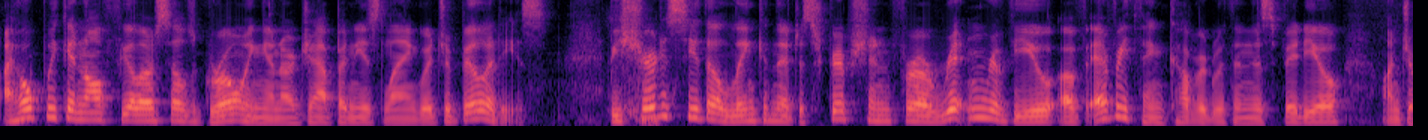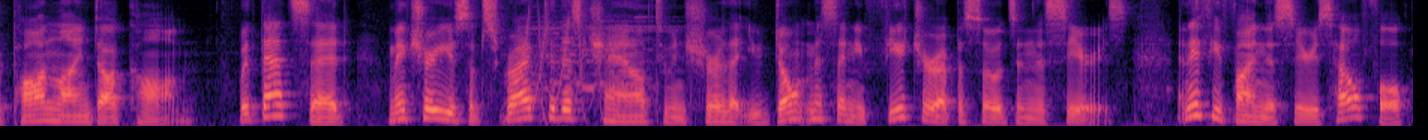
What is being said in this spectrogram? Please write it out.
I hope we can all feel ourselves growing in our Japanese language abilities. Be sure to see the link in the description for a written review of everything covered within this video on japonline.com. With that said, make sure you subscribe to this channel to ensure that you don't miss any future episodes in this series. And if you find this series helpful,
